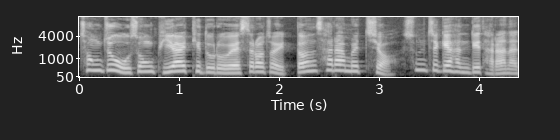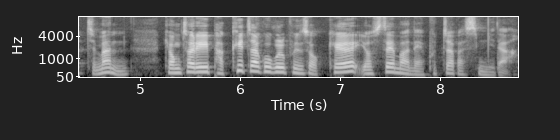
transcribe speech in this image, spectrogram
청주 오송 BRT 도로에 쓰러져 있던 사람을 치어 숨지게 한 뒤 달아났지만 경찰이 바퀴 자국을 분석해 엿새 만에 붙잡았습니다.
